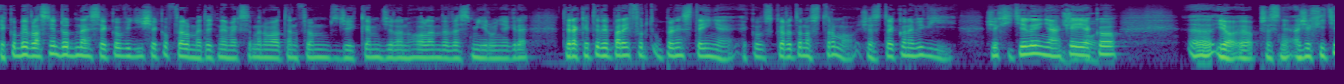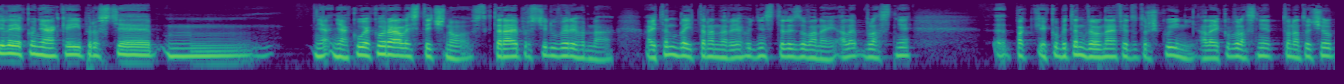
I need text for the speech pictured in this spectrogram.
jako by vlastně dodnes, jako vidíš jako filmy, teď nevím, jak se jmenoval ten film s Jakem Gyllenhaalem ve vesmíru někde, ty rakety vypadají furt úplně stejně, jako skoro to Nostromo, že se to jako nevyvíjí, že chytili nějaký jako, uh, jo, jo, přesně, a že chytili jako nějaký prostě mm, nějakou jako realističnost, která je prostě důvěryhodná. A i ten Blade Runner je hodně stylizovaný, ale vlastně eh, pak jakoby ten Villeneuve je to trošku jiný, ale jako vlastně to natočil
